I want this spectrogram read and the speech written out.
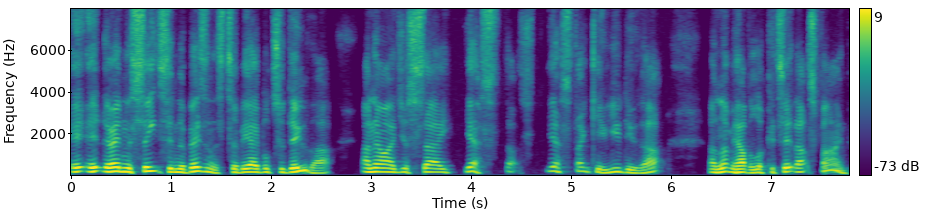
It, it, they're in the seats in the business to be able to do that. And now I just say, yes, that's, yes, thank you. You do that. And let me have a look at it. That's fine.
